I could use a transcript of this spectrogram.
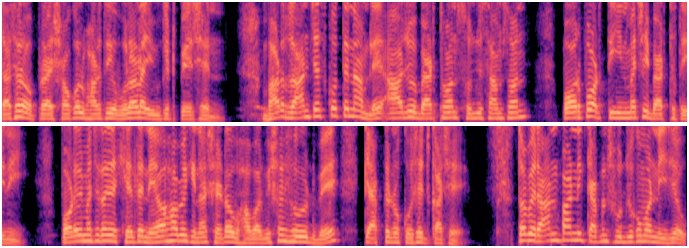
তাছাড়াও প্রায় সকল ভারতীয় বোলাররাই উইকেট পেয়েছেন। ভারত রান চেস করতে নামলে আজও ব্যর্থ হন সঞ্জু স্যামসন। পরপর তিন ম্যাচে ব্যর্থ তিনি। পরের ম্যাচে তাকে খেলতে নেওয়া হবে কিনা সেটাও ভাবার বিষয় হয়ে উঠবে ক্যাপ্টেন ও কোচের কাছে। তবে রান পাননি ক্যাপ্টেন সূর্যকুমার নিজেও।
